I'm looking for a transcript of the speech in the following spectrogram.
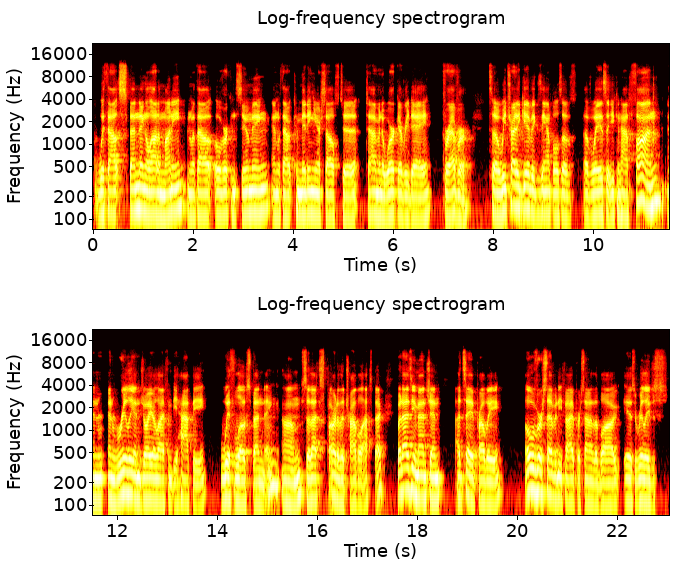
without spending a lot of money and without over consuming and without committing yourself to to having to work every day forever So we try to give examples of, of ways that you can have fun and, and really enjoy your life and be happy with low spending. Um, so that's part of the travel aspect. But as you mentioned, I'd say probably over 75% of the blog is really just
